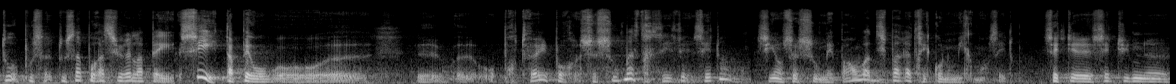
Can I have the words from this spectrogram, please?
tout, ça pour assurer la paix. Si, taper au, euh, euh, portefeuille pour se soumettre, c'est tout. Si on ne se soumet pas, on va disparaître économiquement, c'est tout. C'est une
